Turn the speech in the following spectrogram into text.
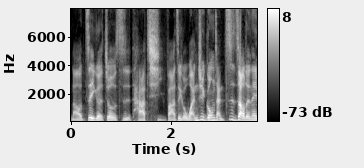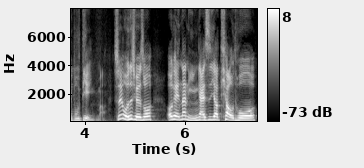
然后这个就是他启发这个玩具工厂制造的那部电影嘛。所以我是觉得说，OK，那你应该是要跳脱《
